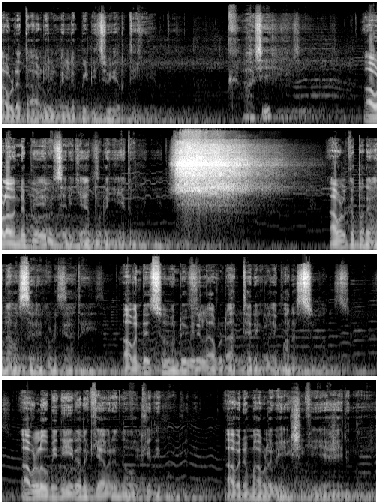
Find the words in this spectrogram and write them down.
അവളുടെ താടിയിൽ മെല്ലെ പിടിച്ചുയർത്തി. കാശി. അവൾ അവന്റെ പേരുച്ചരിക്കാൻ തുടങ്ങിയതും അവൾക്ക് പറയാൻ അവസരം കൊടുക്കാതെ അവന്റെ ചൂണ്ടുവിരൽ അവളുടെ അധരങ്ങളെ മറച്ചു. അവൾ ഉമിനീരിറക്കി അവനെ നോക്കി നിന്നു അവനും അവളെ വീക്ഷിക്കുകയായിരുന്നു.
